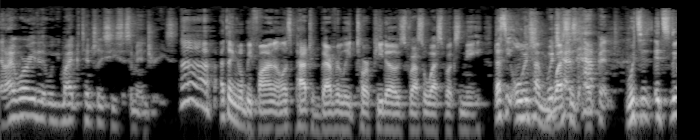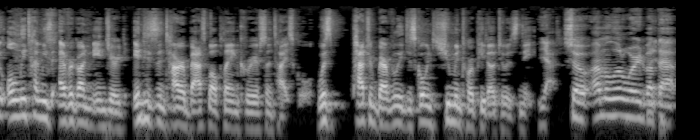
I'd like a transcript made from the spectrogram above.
and I worry that we might potentially see some injuries. Ah, I think it'll be fine unless Patrick Beverley torpedoes Russell Westbrook's knee. That's the only Which, time which West has has happened. Which is it's the only time he's ever gotten injured in his entire basketball playing career since high school. was Patrick Beverley just going human torpedo to his knee. Yeah. So I'm a little worried about Yeah. that.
